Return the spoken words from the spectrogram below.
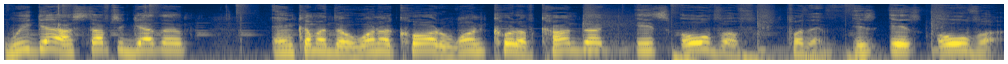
we get our stuff together and come under one accord, one code of conduct, it's over for them. It's, it's over.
